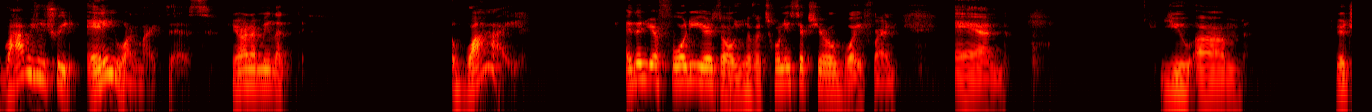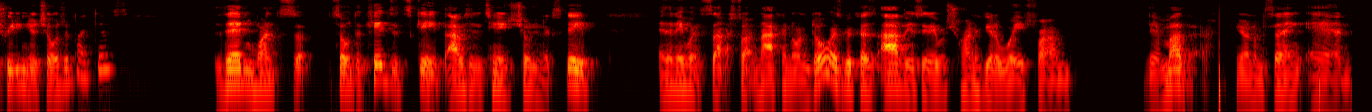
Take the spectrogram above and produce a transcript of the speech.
why would you treat anyone like this? You know what I mean? Like why? And then you're 40 years old, you have a 26 year old boyfriend, and you um you're treating your children like this. Then once so the kids escaped, obviously the teenage children escaped, and then they went start, start knocking on doors because obviously they were trying to get away from their mother. You know what I'm saying? And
